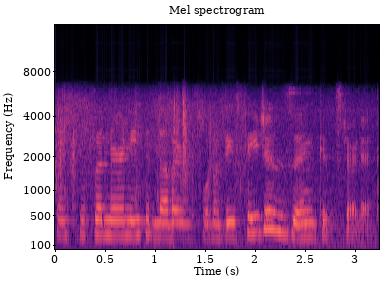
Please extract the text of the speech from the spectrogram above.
place this underneath another one of these pages and get started.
